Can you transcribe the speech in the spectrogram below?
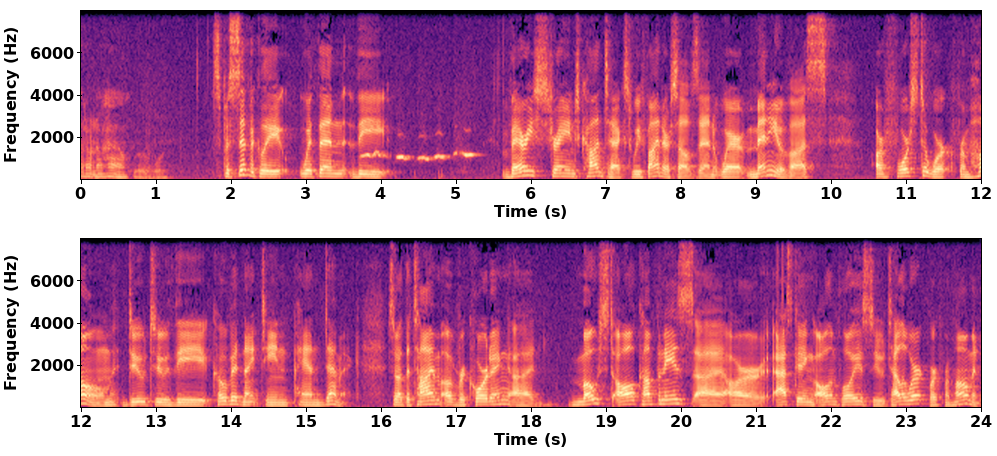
I don't know how. Oh, specifically within the very strange context we find ourselves in, where many of us are forced to work from home due to the COVID 19 pandemic. So, at the time of recording, uh, most all companies uh, are asking all employees to telework, work from home, and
